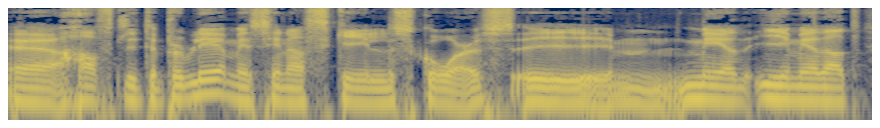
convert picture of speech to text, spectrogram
eh, haft lite problem med sina skill scores i, med, i och med att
